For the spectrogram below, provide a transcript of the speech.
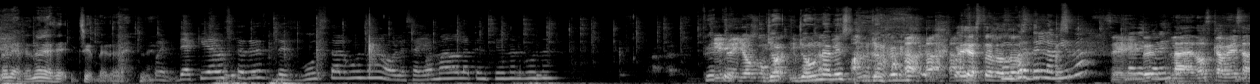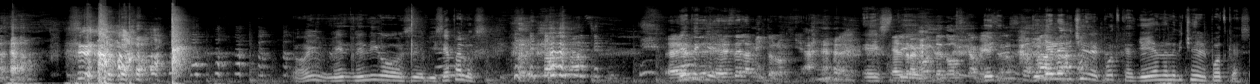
No le hace, no le hace. Sí, dale, dale. Bueno, ¿de aquí a ustedes les gusta alguna o les ha llamado la atención alguna? Fíjate, Chino y yo yo, compartimos yo una la vez. misma. yo- ya hasta los dos. ¿Comparten la misma? Sí, ¿La de 40? la de dos cabezas. Ay, men- mendigos eh, bicéfalos. Es, Fíjate de- que- es de la mitología. Este, El dragón de dos Yo, cabezas. yo ya lo he dicho en el podcast, yo ya no lo he dicho en el podcast.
